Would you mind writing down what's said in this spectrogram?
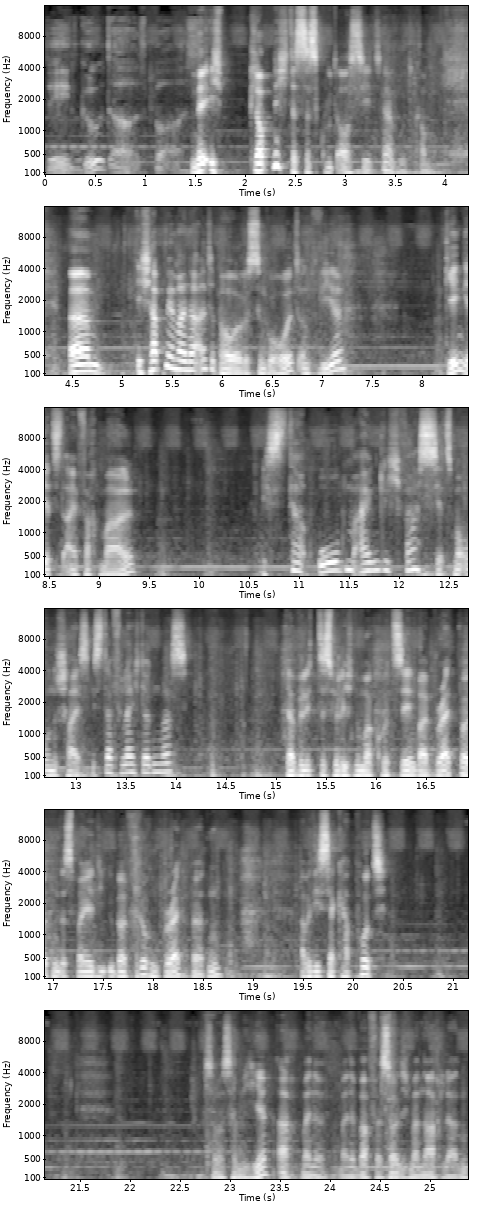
Sieht gut aus, Boss. Ne, ich glaube nicht, dass das gut aussieht. Na gut, komm. Ähm, ich habe mir meine alte Powerrüstung geholt und wir gehen jetzt einfach mal... Ist da oben eigentlich was? Jetzt mal ohne Scheiß. Ist da vielleicht irgendwas? Da will ich, das will ich nur mal kurz sehen. Bei Bradburton, das war ja die Überführung Bradburton. Aber die ist ja kaputt. So, was haben wir hier? Ach, meine, meine Waffe. Sollte ich mal nachladen.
